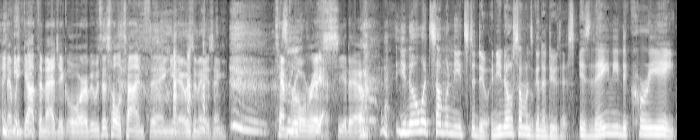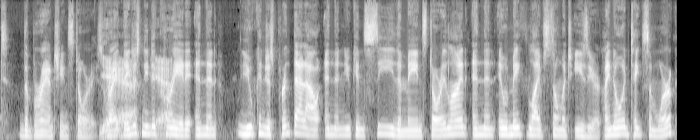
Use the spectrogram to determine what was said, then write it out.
and then we got the magic orb. It was this whole time thing, you know. It was amazing. Temporal you- rifts, you know. You know what someone needs to do, and you know someone's going to do this, is they need to create the branching stories, right? They just need to yeah. create it, and then you can just print that out, and then you can see the main storyline, and then it would make life so much easier. I know it takes some work,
